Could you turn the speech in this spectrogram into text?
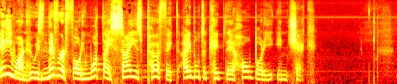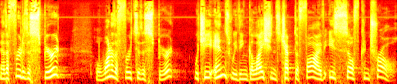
Anyone who is never at fault in what they say is perfect, able to keep their whole body in check. Now, the fruit of the Spirit, or one of the fruits of the Spirit, which he ends with in Galatians chapter 5, is self control.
